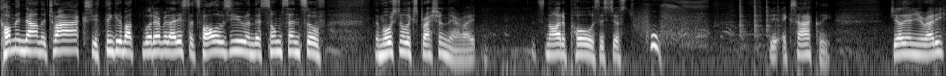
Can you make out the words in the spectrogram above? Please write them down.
Coming down the tracks, you're thinking about whatever that is that follows you, and there's some sense of emotional expression there, right? It's not a pose, it's just whew. Yeah, exactly. Jillian, you ready?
